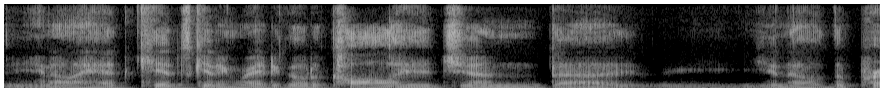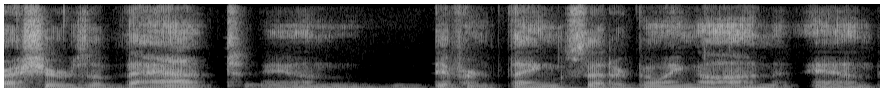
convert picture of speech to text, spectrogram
You know i had kids getting ready to go to college and uh, you know the pressures of that and different things that are going on and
